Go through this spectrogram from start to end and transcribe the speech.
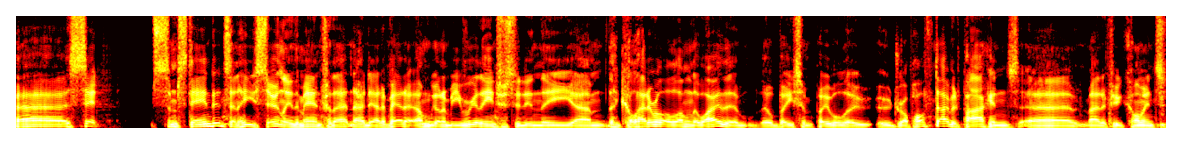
uh, set some standards, and he's certainly the man for that, no doubt about it. I'm going to be really interested in the um, the collateral along the way. There, there'll be some people who, who drop off. David Parkins uh, made a few comments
